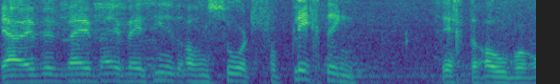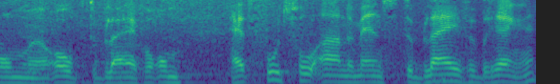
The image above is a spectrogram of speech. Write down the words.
Ja, wij, wij, wij, zien het als een soort verplichting, zegt de ober, om uh, open te blijven. Om het voedsel aan de mensen te blijven brengen.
